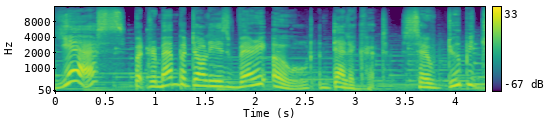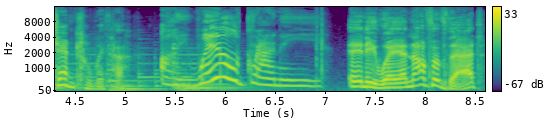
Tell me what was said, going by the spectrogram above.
Yes, but remember Dolly is very old and delicate, so do be gentle with her. I will, Granny. Anyway, enough of that.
